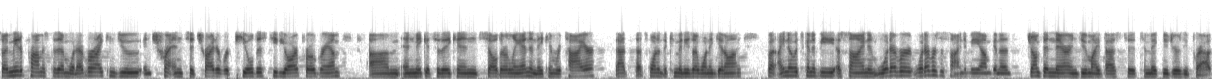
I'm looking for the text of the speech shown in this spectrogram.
So I made a promise to them whatever I can do in Trenton to try to repeal this TDR program um, and make it so they can sell their land and they can retire. That, that's one of the committees I want to get on. But I know it's going to be assigned, and whatever whatever's assigned to me, I'm going to jump in there and do my best to, to make New Jersey proud.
